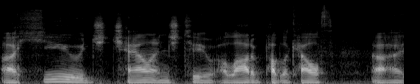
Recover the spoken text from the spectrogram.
a huge challenge to a lot of public health uh,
